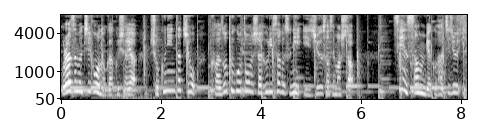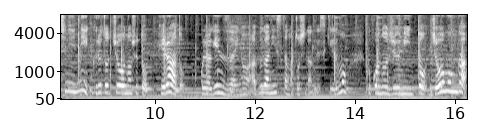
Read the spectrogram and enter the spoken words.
ホラズム地方の学者や職人たちを家族ごとシャフリサブスに移住させました。1381年にクルト朝の首都ヘラート。これは現在のアフガニスタンの都市なんですけれどもここの住民と縄文が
